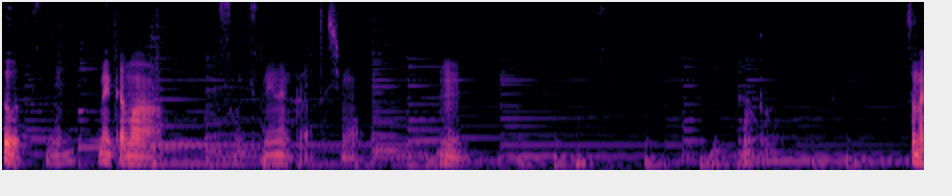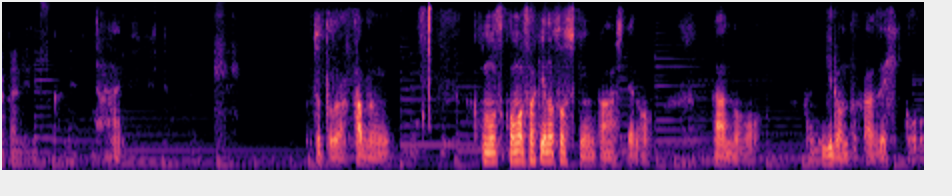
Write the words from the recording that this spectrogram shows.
そうですね。なんかまあ、そうですね、なんか私も、うん。そんな感じですかね。はい。ちょっと多分この、この先の組織に関しての、あの、議論とか、ぜひこ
